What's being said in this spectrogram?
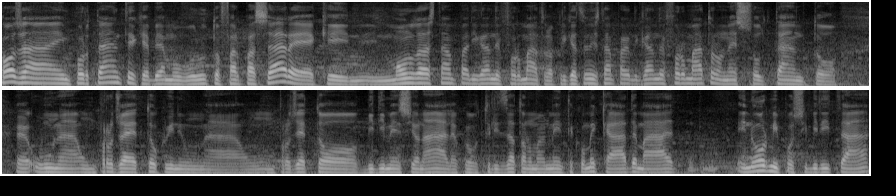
cosa importante che abbiamo voluto far passare è che il mondo della stampa di grande formato, l'applicazione di stampa di grande formato non è soltanto eh, una, un progetto, quindi una, un progetto bidimensionale utilizzato normalmente come CAD, ma ha enormi possibilità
